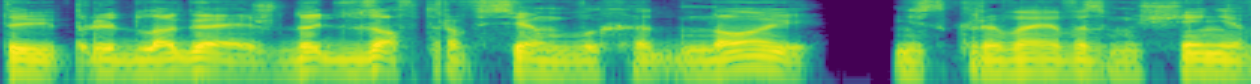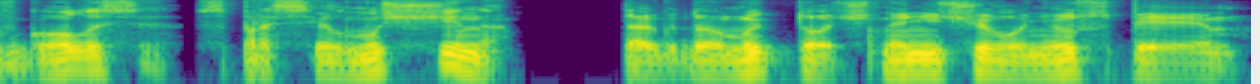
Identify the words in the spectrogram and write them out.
«Ты предлагаешь дать завтра всем выходной?» Не скрывая возмущения в голосе, спросил мужчина. «Тогда мы точно ничего не успеем».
